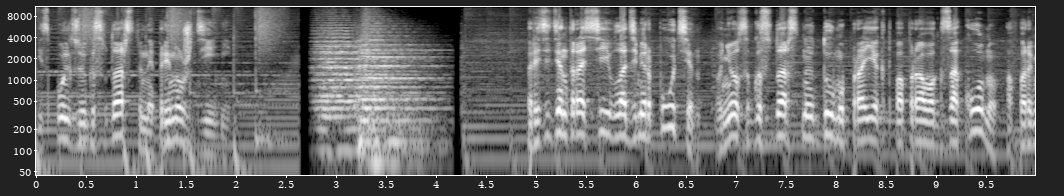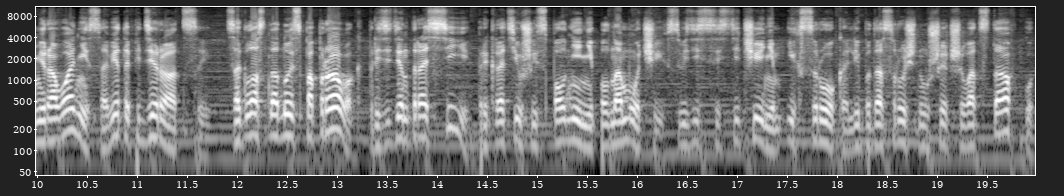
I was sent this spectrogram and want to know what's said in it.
используя государственное принуждение. Президент России Владимир Путин внес в Государственную Думу проект поправок к закону о формировании Совета Федерации. Согласно одной из поправок, президент России, прекративший исполнение полномочий в связи с истечением их срока либо досрочно ушедший в отставку,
